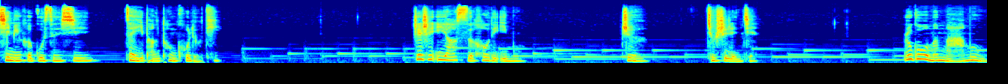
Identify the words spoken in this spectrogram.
齐明和顾森西在一旁痛哭流涕。这是易遥死后的一幕。这，就是人间。如果我们麻木、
